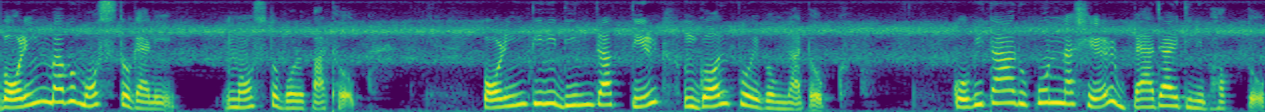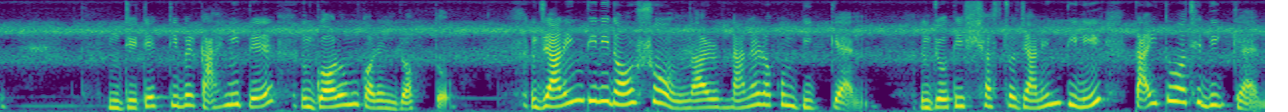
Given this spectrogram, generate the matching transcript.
বরেনবাবু মস্ত জ্ঞানী, মস্ত বড় পাঠক। পড়েন তিনি দিনরাত্রির গল্প এবং নাটক। কবিতা আর উপন্যাসের বেজায় তিনি ভক্ত। ডিটেকটিভের কাহিনীতে গরম করেন রক্ত। জানেন তিনি দর্শন আর নানা রকম বিজ্ঞান। জ্যোতিষশাস্ত্র জানেন তিনি, তাই তো আছে বিজ্ঞান।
